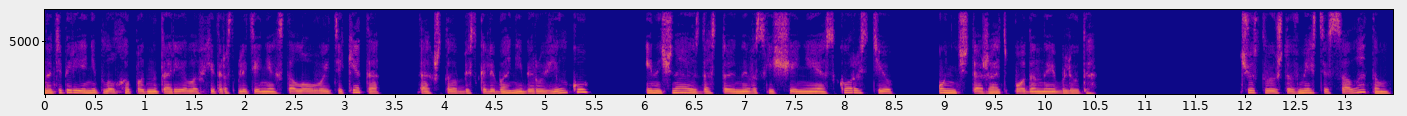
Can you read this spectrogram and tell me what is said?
но теперь я неплохо поднаторела в хитросплетениях столового этикета, так что без колебаний беру вилку и начинаю с достойной восхищения скоростью уничтожать поданные блюда. Чувствую, что вместе с салатом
